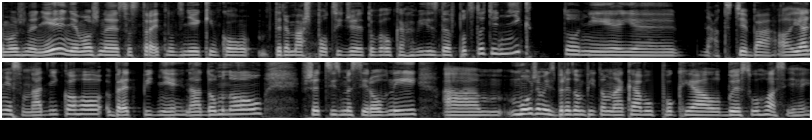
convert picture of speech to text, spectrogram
nemožné, nie je nemožné sa stretnúť s niekým, koho teda máš pocit, že je to veľká hviezda. V podstate nikto nie je nad teba. Ale ja nie som nad nikoho, Brad Pitt nie je nado mnou, všetci sme si rovní a môžem ísť s Bradom Pittom na kávu, pokiaľ bude súhlasiť, hej?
